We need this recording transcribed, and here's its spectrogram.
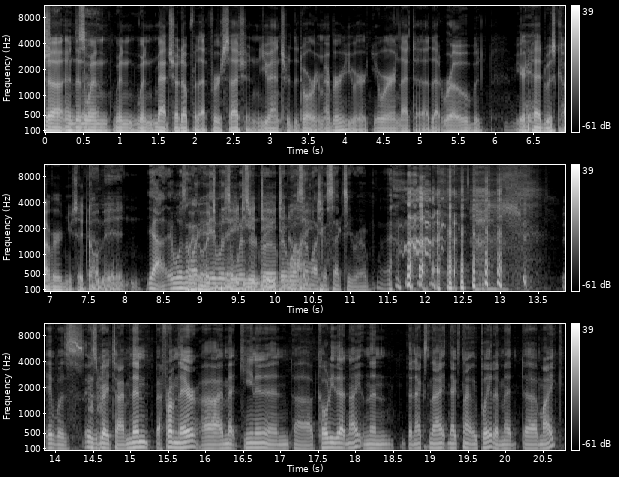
friendship. uh, and then So- when, when when Matt showed up for that first session, you answered the door. Remember, you were you were in that uh, that robe and your head was covered, and you said, "Come in." yeah, it wasn't We're like it was a wizard D&D robe. It wasn't like a sexy robe. it was it was a great time. And then from there, uh, I met Keenan and uh, Cody that night, and then the next night, next night we played, I met uh, Mike,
